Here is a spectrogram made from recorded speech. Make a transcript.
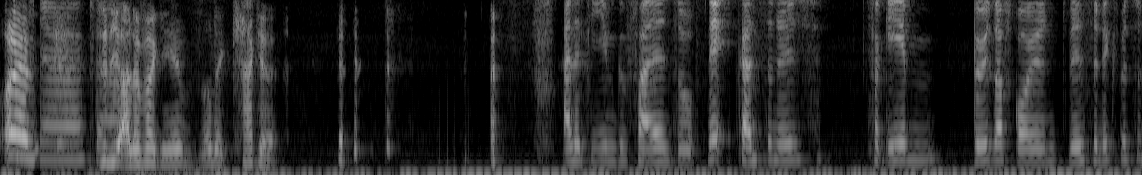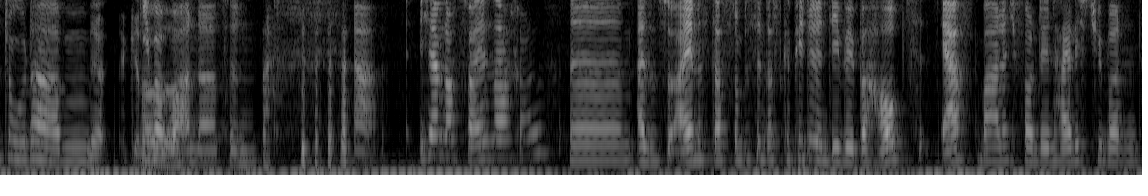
und dann Ja, sind die alle vergeben. So eine Kacke. Alle, die ihm gefallen, so, nee, kannst du nicht. Vergeben, böser Freund, willst du nichts mit zu tun haben. Ja, genau Lieber so. woanders hin. ja. Ich habe noch zwei Sachen. Ähm, also zu einem ist das so ein bisschen das Kapitel, in dem wir überhaupt erstmalig von den Heiligtümern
